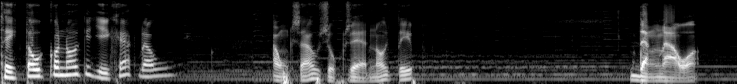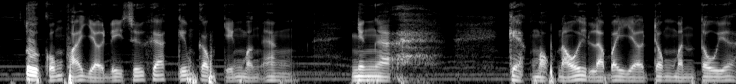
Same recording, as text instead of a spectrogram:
Thì tôi có nói cái gì khác đâu. Ông Sáu rụt rè nói tiếp. Đằng nào á, tôi cũng phải giờ đi xứ khác kiếm công chuyện mận ăn. Nhưng à, kẹt một nỗi là bây giờ trong mình tôi á,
